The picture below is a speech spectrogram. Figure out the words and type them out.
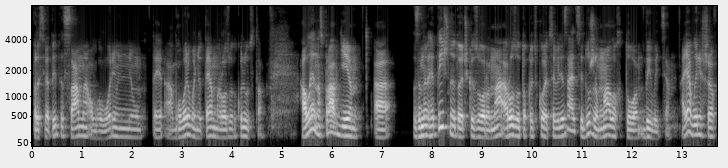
присвятити саме обговорюванню, обговорюванню теми розвитку людства. Але насправді а, з енергетичної точки зору на розвиток людської цивілізації дуже мало хто дивиться. А я вирішив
